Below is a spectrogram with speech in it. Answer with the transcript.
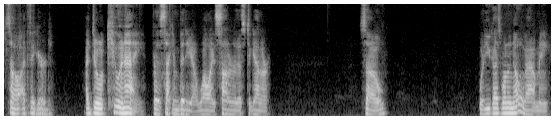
So I figured I'd do a Q&A for the second video while I solder this together. So, what do you guys want to know about me?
